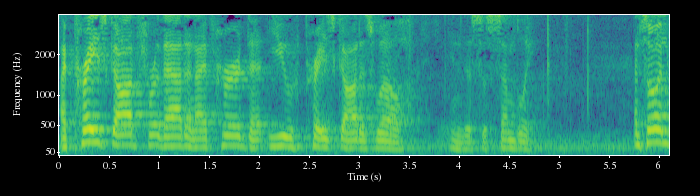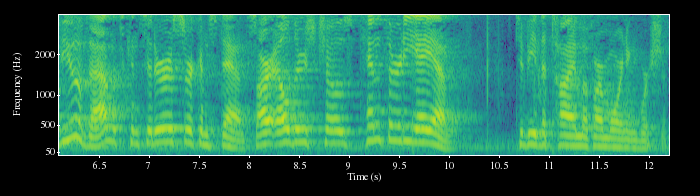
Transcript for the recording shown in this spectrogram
I praise God for that, and I've heard that you praise God as well in this assembly. And so, in view of that, let's consider a circumstance. Our elders chose 10:30 a.m. to be the time of our morning worship.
